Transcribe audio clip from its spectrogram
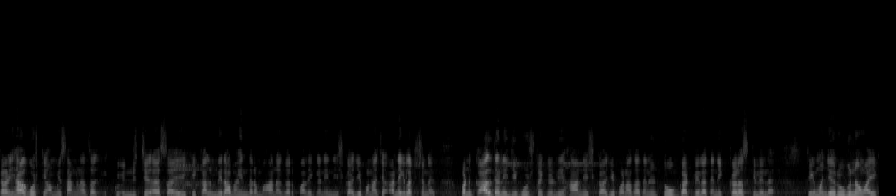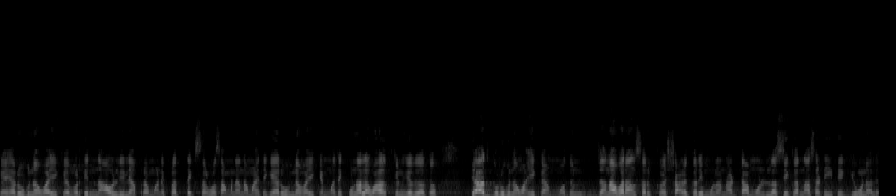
कारण ह्या गोष्टी आम्ही सांगण्याचा एक निश्चय असा आहे की काल मीरा भाईंदर महानगरपालिकेने निष्काळजीपणाचे अनेक लक्षणं आहेत. पण काल त्यांनी जी गोष्ट केली हा निष्काळजीपणाचा त्यांनी टोक गाठलेला त्यांनी कळस केलेला आहे. ती म्हणजे रुग्णवाहिका. ह्या रुग्णवाहिकेवरती नाव लिहिल्याप्रमाणे प्रत्येक सर्वसामान्यांना माहिती आहे की या रुग्णवाहिकेमध्ये कुणाला वाहतून गेलं जातं? त्याच रुग्णवाहिकांमधून जनावरांसारखं शाळकरी मुलांना डांबून लसीकरणासाठी इथे घेऊन आले.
